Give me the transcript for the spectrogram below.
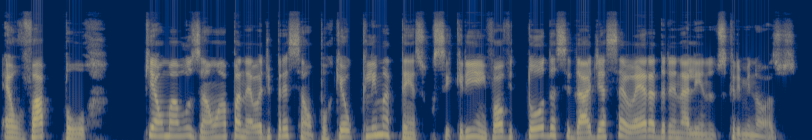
É o vapor, que é uma alusão à panela de pressão, porque o clima tenso que se cria envolve toda a cidade e acelera a adrenalina dos criminosos.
